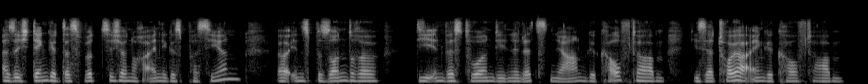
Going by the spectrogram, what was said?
Also ich denke, das wird sicher noch einiges passieren, äh, insbesondere die Investoren, die in den letzten Jahren gekauft haben, die sehr teuer eingekauft haben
